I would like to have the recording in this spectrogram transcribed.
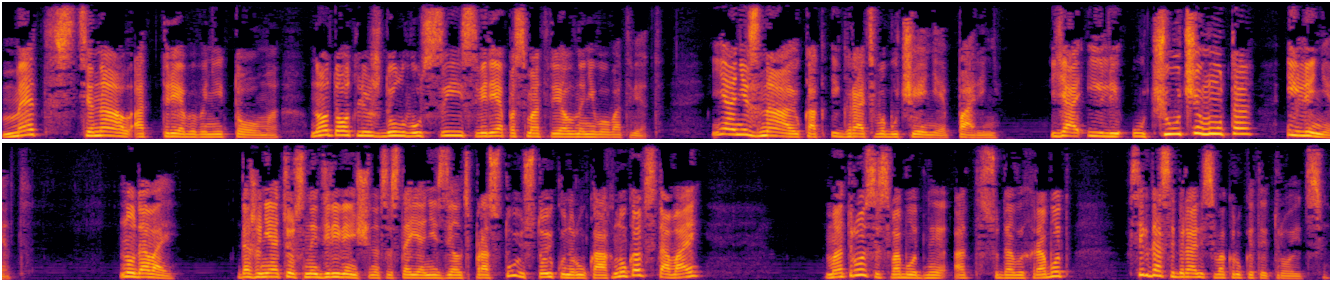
Мэт стенал от требований Тома, но тот лишь дул в усы и свирепо смотрел на него в ответ. «Я не знаю, как играть в обучение, парень. Я или учу чему-то, или нет. Ну, давай, даже неотесанная деревенщина в состоянии сделать простую стойку на руках. Ну-ка, вставай!» Матросы, свободные от судовых работ, всегда собирались вокруг этой троицы.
